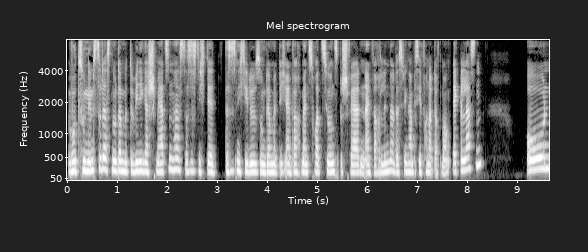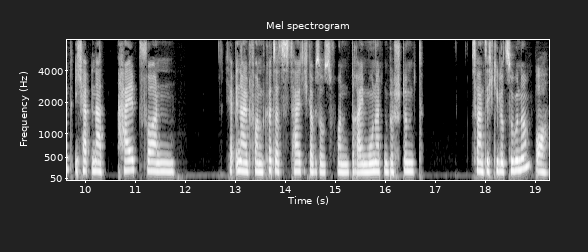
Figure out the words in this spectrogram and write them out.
wozu nimmst du das? Nur damit du weniger Schmerzen hast? Das ist nicht der, das ist nicht die Lösung, damit ich einfach Menstruationsbeschwerden einfach lindere. Deswegen habe ich sie von heute auf morgen weggelassen. Und ich habe innerhalb von, ich habe innerhalb von kürzester Zeit, ich glaube so von drei Monaten bestimmt 20 Kilo zugenommen. Boah,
